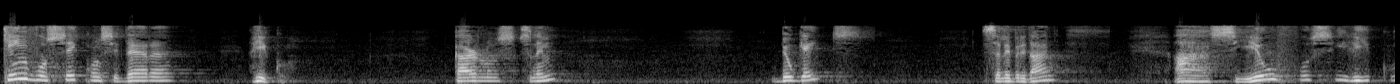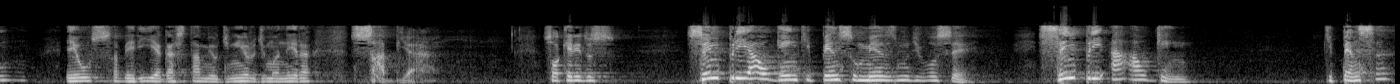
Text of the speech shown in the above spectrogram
Quem você considera rico? Carlos Slim? Bill Gates? Celebridades? Ah, se eu fosse rico, eu saberia gastar meu dinheiro de maneira sábia. Só, queridos, sempre há alguém que pensa o mesmo de você. Sempre há alguém que pensa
